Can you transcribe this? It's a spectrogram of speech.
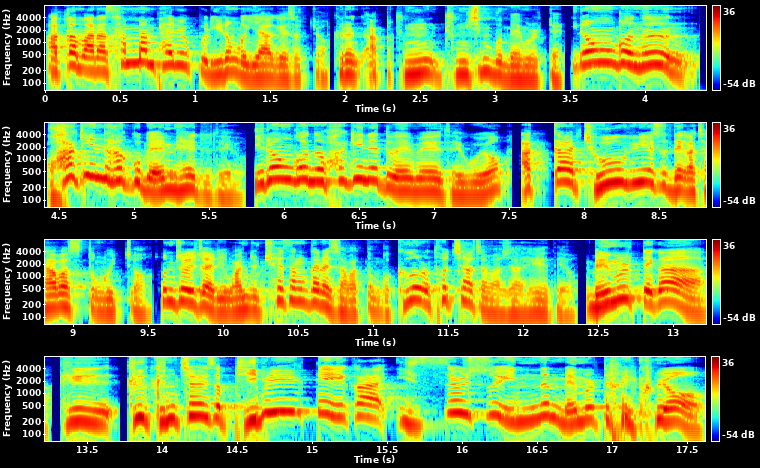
아까 말한 3,800불 이런 거 이야기했었죠. 그런 아까 중, 중심부 매물대 이런 거는 확인하고 매매해도 돼요. 이런 거는 확인해도 매매해도 되고요. 아까 저 위에서 내가 잡았었던 거 있죠. 손절 자리 완전 최상단에 잡았던 거 그거는 터치하자마자 해야 돼요. 매물대가 그, 그 근처에서 비빌 때가 있을 수 있는 매물대가 있고요.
